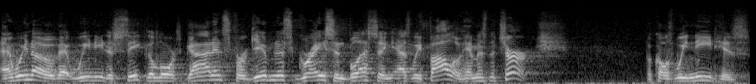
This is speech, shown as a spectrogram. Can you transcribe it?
And we know that we need to seek the Lord's guidance, forgiveness, grace, and blessing as we follow Him as the church. Because we need His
